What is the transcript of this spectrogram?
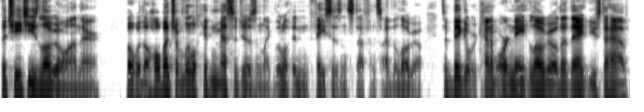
the Chi Chi's logo on there, but with a whole bunch of little hidden messages and like little hidden faces and stuff inside the logo. It's a big kind of ornate logo that they used to have,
